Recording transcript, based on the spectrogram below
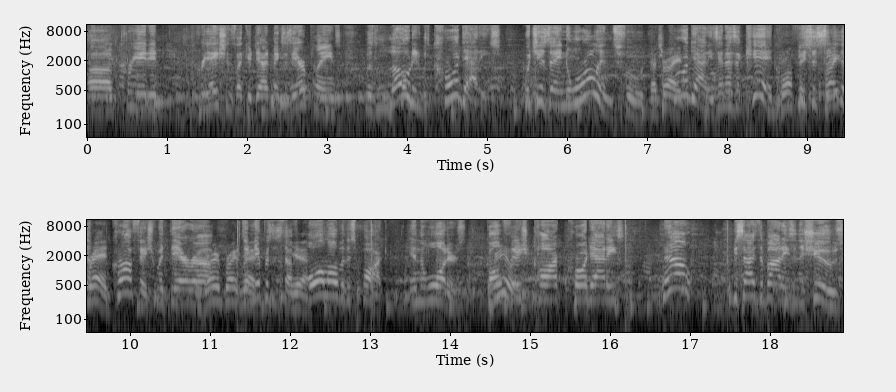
uh, created creations, like your dad makes his airplanes, was loaded with crawdaddies, which is a New Orleans food. That's right. Crawdaddies, and as a kid, Crawfish, we used to see bright them red. crawfish with their uh, with their red. nippers and stuff Yeah. all over this park in the waters. Goldfish, Really? carp, crawdaddies. Now, besides the bodies and the shoes,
